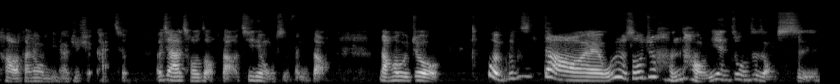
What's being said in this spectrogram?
好了，反正我明天要去学开车，而且他超早到，七点五十分到。然后就我也不知道哎，我有时候就很讨厌做这种事。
